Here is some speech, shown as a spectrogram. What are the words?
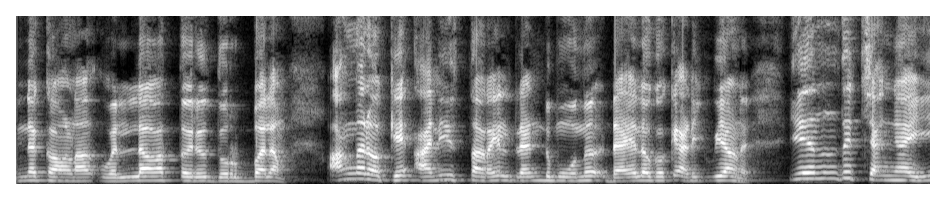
നിന്നെ കാണാൻ വല്ലാത്തൊരു ദുർബലം. അങ്ങനെയൊക്കെ അനീസ് തറയിൽ രണ്ട് മൂന്ന് ഡയലോഗൊക്കെ അടിക്കുകയാണ്. എന്ത് ചങ്ങായി?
